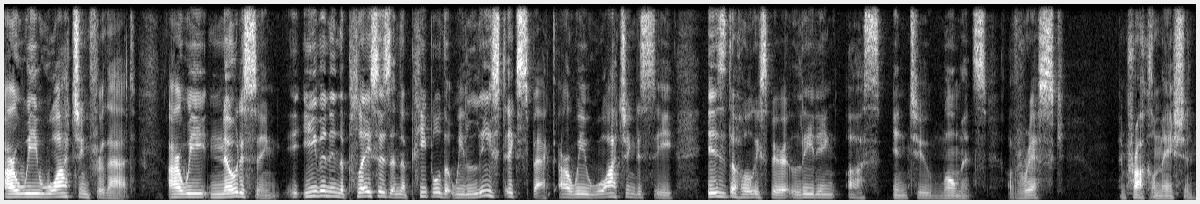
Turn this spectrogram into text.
Are we watching for that? Are we noticing, even in the places and the people that we least expect, are we watching to see, is the Holy Spirit leading us into moments of risk and proclamation?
